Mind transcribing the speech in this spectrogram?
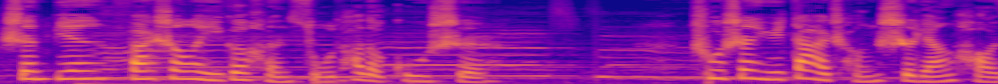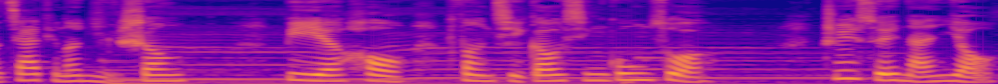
身边发生了一个很俗套的故事：出身于大城市良好家庭的女生，毕业后放弃高薪工作，追随男友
